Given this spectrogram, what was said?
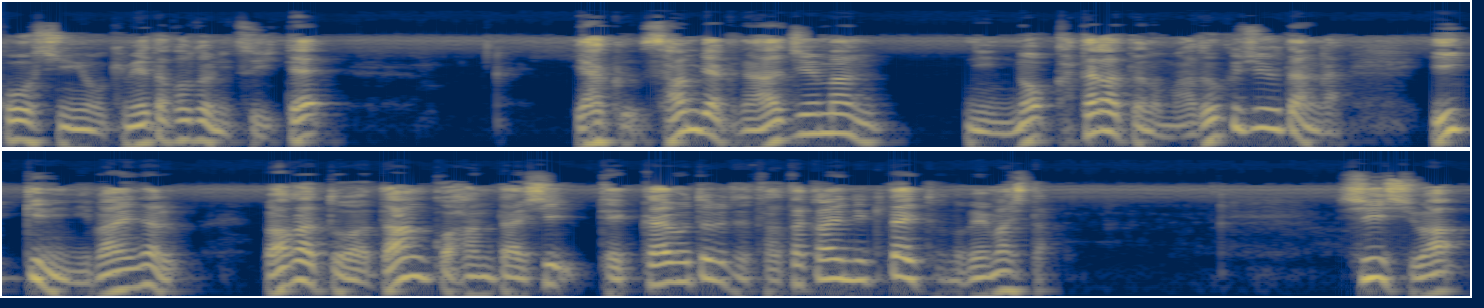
方針を決めたことについて、約370万人の方々の窓口負担が一気に2倍になる。我が党は断固反対し、撤回を求めて戦い抜きたいと述べました。C 氏は、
